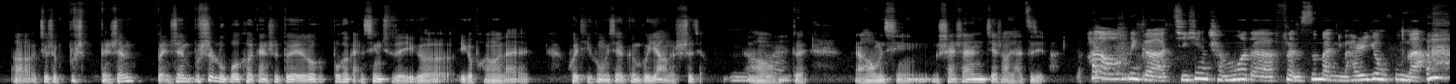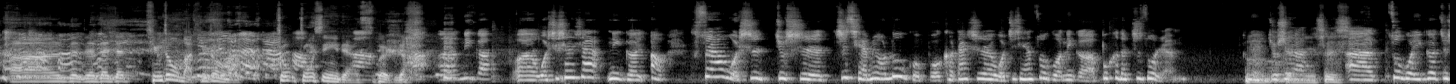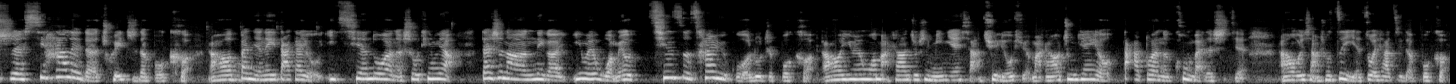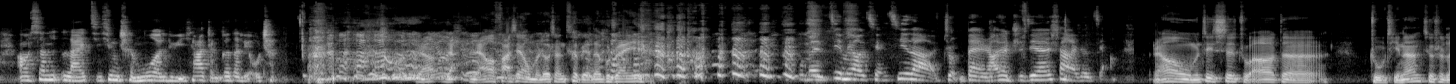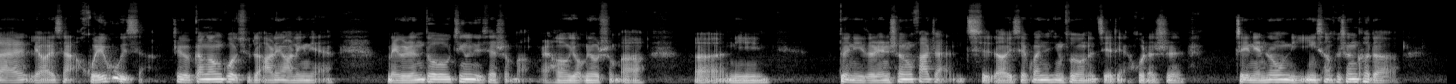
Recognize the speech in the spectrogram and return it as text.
呃，就是不是本身本身不是录播客，但是对录播客感兴趣的一个一个朋友来，会提供一些更不一样的视角。然后对，然后我们请珊珊介绍一下自己吧。Hello，那个即兴沉默的粉丝们，你们还是用户们？啊，对对对对，听众吧，听众吧，中中性一点词汇比较。呃，那个呃，我是珊珊。那个哦，虽然我是就是之前没有录过播客，但是我之前做过那个播客的制作人。对，就是呃，做过一个就是嘻哈类的垂直的博客，然后半年内大概有一千多万的收听量。但是呢，那个因为我没有亲自参与过录制播客，然后因为我马上就是明年想去留学嘛，然后中间有大段的空白的时间，然后我就想说自己也做一下自己的播客，然后先来即兴沉默捋一下整个的流程。然后然然后发现我们流程特别的不专业。我们既没有前期的准备，然后就直接上来就讲。然后我们这期主要的主题呢，就是来聊一下，回顾一下这个刚刚过去的二零二零年，每个人都经历了些什么，然后有没有什么呃，你对你的人生发展起到一些关键性作用的节点，或者是这一年中你印象最深刻的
